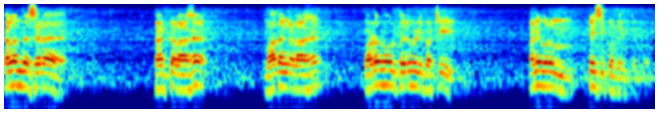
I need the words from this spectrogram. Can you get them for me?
கலந்த சில நாட்களாக மாதங்களாக வடலூர் பெருவெளி பற்றி அனைவரும் பேசிக்கொண்டிருக்கின்றோம்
